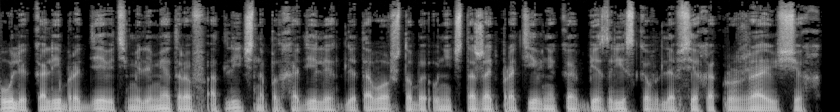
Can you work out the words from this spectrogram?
Пули калибра 9 мм отлично подходили для того, чтобы уничтожать противника без рисков для всех окружающих.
